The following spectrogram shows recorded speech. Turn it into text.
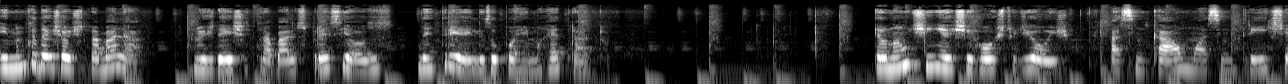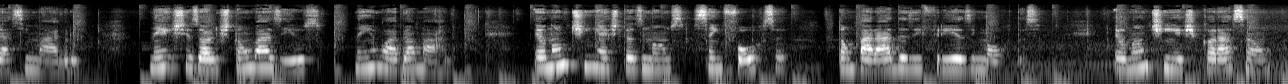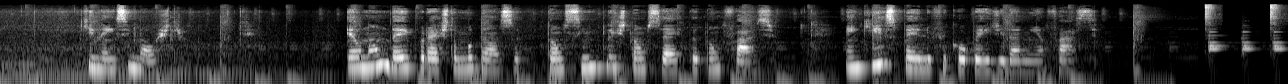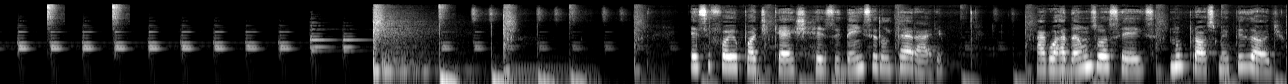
e nunca deixou de trabalhar. Nos deixa trabalhos preciosos, dentre eles o poema Retrato. Eu não tinha este rosto de hoje, assim calmo, assim triste, assim magro, nem estes olhos tão vazios, nem o lábio amargo. Eu não tinha estas mãos sem força, tão paradas e frias e mortas. Eu não tinha este coração que nem se mostra. Eu não dei por esta mudança, tão simples, tão certa, tão fácil. Em que espelho ficou perdida a minha face? Esse foi o podcast Residência Literária. Aguardamos vocês no próximo episódio.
